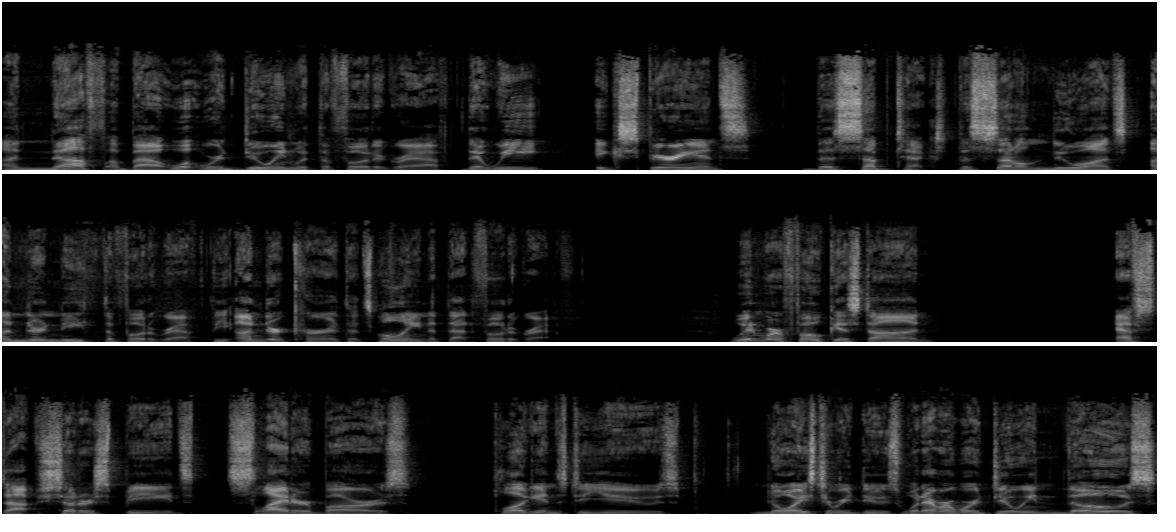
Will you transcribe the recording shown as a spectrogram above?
enough about what we're doing with the photograph that we experience the subtext, the subtle nuance underneath the photograph, the undercurrent that's pulling at that photograph. When we're focused on f stop, shutter speeds, slider bars, plugins to use, noise to reduce, whatever we're doing, those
